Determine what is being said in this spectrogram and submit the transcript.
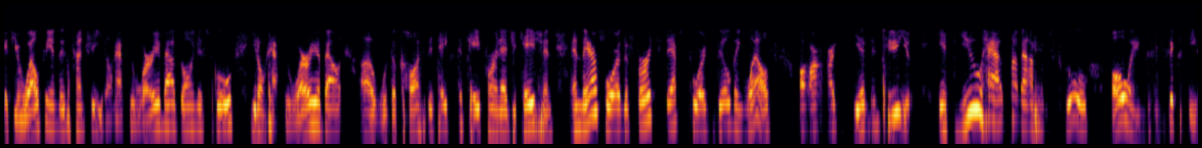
if you're wealthy in this country, you don't have to worry about going to school. You don't have to worry about uh, the cost it takes to pay for an education. And therefore, the first steps towards building wealth are given to you. If you have come out of school owing 60,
